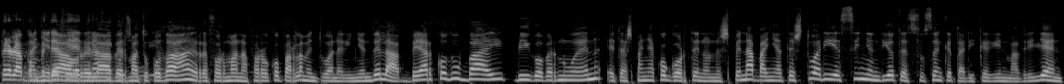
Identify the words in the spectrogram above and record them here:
pero la competencia Gainera horrela bermatuko da, erreforma Nafarroko parlamentuan eginen dela, beharko du bai bi gobernuen eta Espainiako gorten onespena, baina testuari ezinen diote zuzenketarik egin Madrilen.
